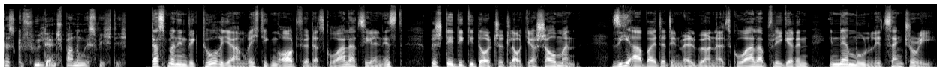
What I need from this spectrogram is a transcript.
Das Gefühl der Entspannung ist wichtig. Dass man in Victoria am richtigen Ort für das Koala-Zählen ist, bestätigt die deutsche Claudia Schaumann. Sie arbeitet in Melbourne als Koala-Pflegerin in der Moonlit Sanctuary.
